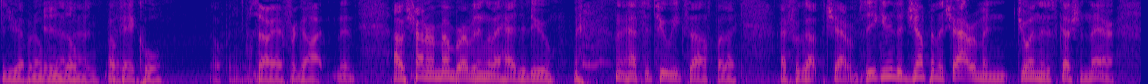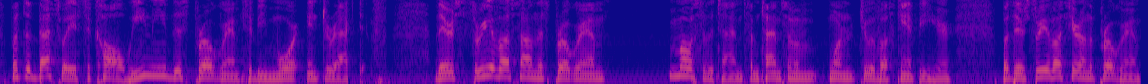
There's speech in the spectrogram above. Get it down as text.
Did you happen to open It is that, Matt? open. Okay, cool. Open it. Sorry, I forgot. I was trying to remember everything that I had to do after two weeks off, but I, I forgot the chat room. So you can either jump in the chat room and join the discussion there, but the best way is to call. We need this program to be more interactive. There's three of us on this program most of the time. Sometimes some of, one or two of us can't be here, but there's three of us here on the program.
